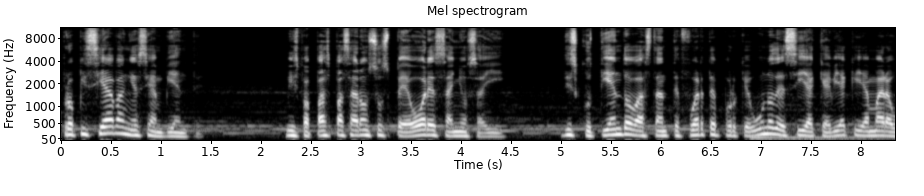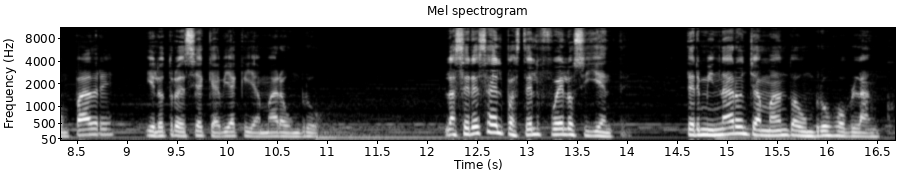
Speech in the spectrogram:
propiciaban ese ambiente. Mis papás pasaron sus peores años ahí, discutiendo bastante fuerte porque uno decía que había que llamar a un padre y el otro decía que había que llamar a un brujo. La cereza del pastel fue lo siguiente. Terminaron llamando a un brujo blanco.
